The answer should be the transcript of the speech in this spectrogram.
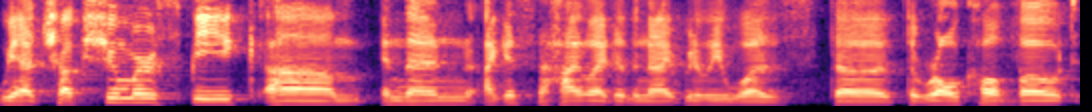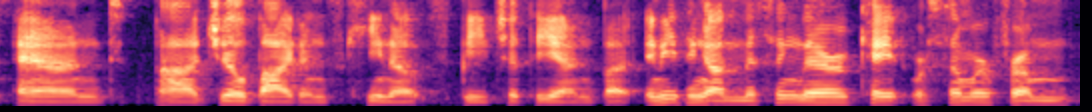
we had Chuck Schumer speak, um, and then I guess the highlight of the night really was the the roll call vote and uh, Jill Biden's keynote speech at the end. But anything I'm missing there, Kate or Summer, from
